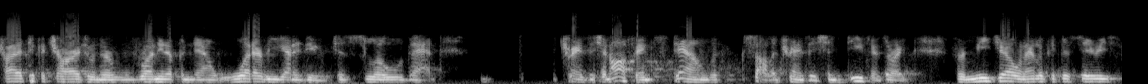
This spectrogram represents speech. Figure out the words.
Try to take a charge when they're running up and down. Whatever you got to do, just slow that transition offense down with solid transition defense. All right. For me, Joe, when I look at this series,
